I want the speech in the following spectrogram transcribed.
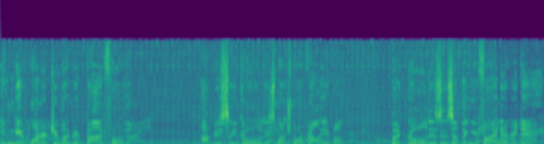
You can get one or two hundred baht for them. Obviously, gold is much more valuable, but gold isn't something you find every day.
